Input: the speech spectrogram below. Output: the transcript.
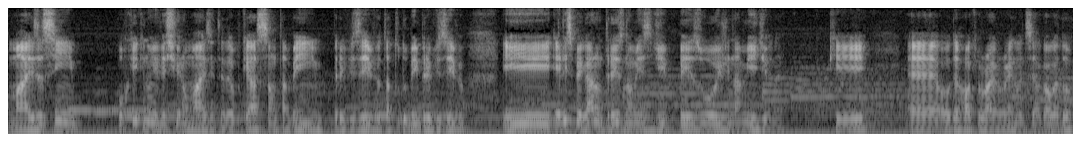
Mas assim, por que, que não investiram mais, entendeu? Porque a ação tá bem previsível, tá tudo bem previsível. E eles pegaram três nomes de peso hoje na mídia, né? Que é o The Rock, o Ryan Reynolds e a Gal Gadot.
